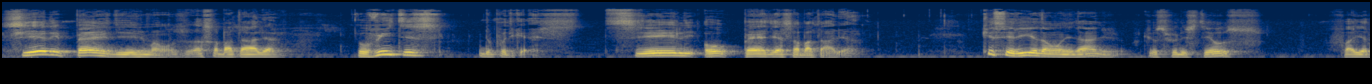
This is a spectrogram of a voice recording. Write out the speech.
Se ele perde, irmãos, essa batalha, ouvintes do podcast, se ele ou perde essa batalha, que seria da humanidade que os filisteus faria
